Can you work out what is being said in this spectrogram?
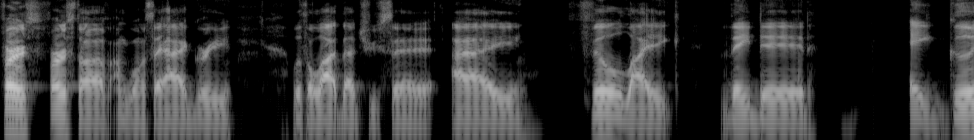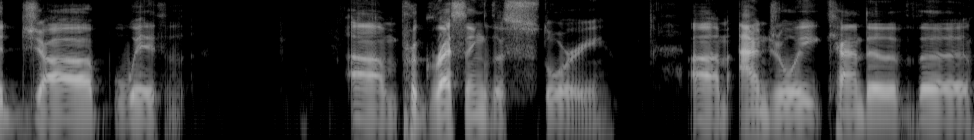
first, first off, I'm going to say I agree with a lot that you said. I feel like they did a good job with um progressing the story. Um I enjoyed kind of the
